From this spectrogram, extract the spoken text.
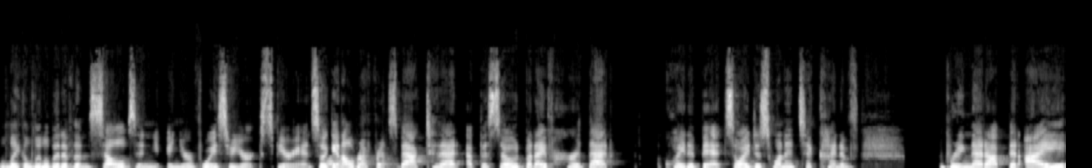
like a little bit of themselves in in your voice or your experience. So again wow. i'll reference back to that episode but i've heard that quite a bit. So i just wanted to kind of bring that up that i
